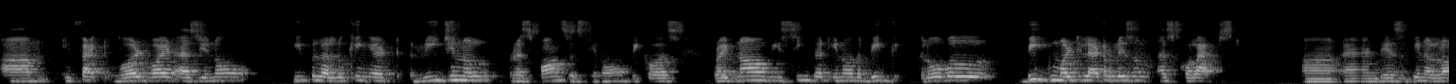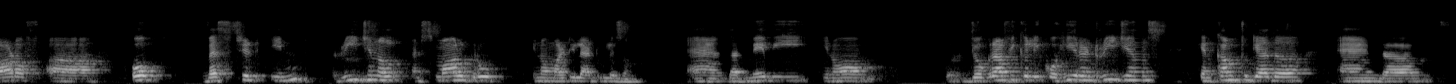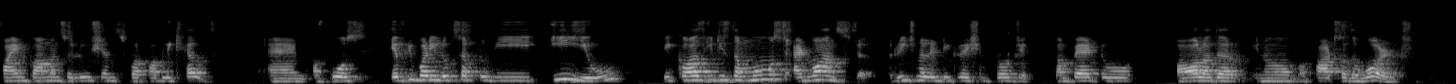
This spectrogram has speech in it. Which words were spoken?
Um, in fact, worldwide, as you know, people are looking at regional responses, you know, because right now we see that, you know, the big global, big multilateralism has collapsed. Uh, and there's been a lot of uh, hope vested in regional and small group, you know, multilateralism. And that maybe, you know, geographically coherent regions can come together and um, find common solutions for public health. And of course, everybody looks up to the EU because it is the most advanced regional integration project compared to all other you know parts of the world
